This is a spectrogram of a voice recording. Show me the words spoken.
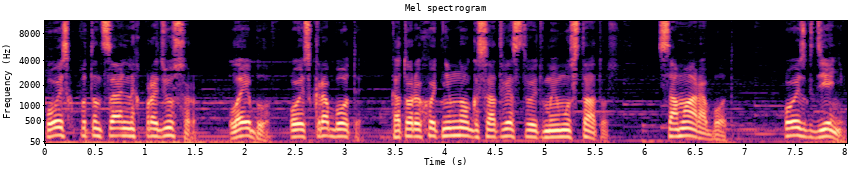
поиск потенциальных продюсеров, лейблов, поиск работы, которая хоть немного соответствует моему статусу, сама работа, поиск денег,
